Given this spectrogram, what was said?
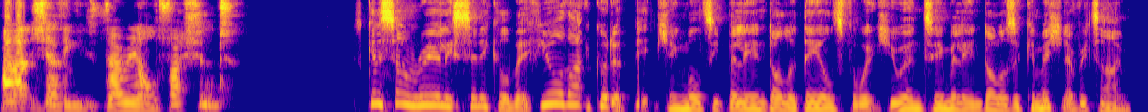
And actually, I think it's very old fashioned. It's going to sound really cynical, but if you're that good at pitching multi billion dollar deals for which you earn $2 million a commission every time,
